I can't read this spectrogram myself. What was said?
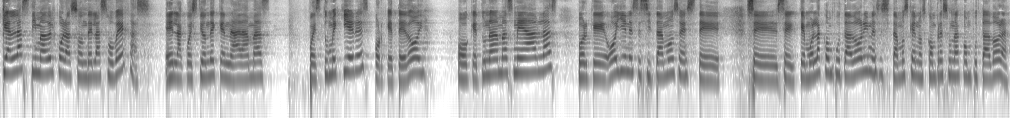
que han lastimado el corazón de las ovejas, en la cuestión de que nada más, pues tú me quieres porque te doy, o que tú nada más me hablas porque, oye, necesitamos, este, se, quemó la computadora y necesitamos que nos compres una computadora.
